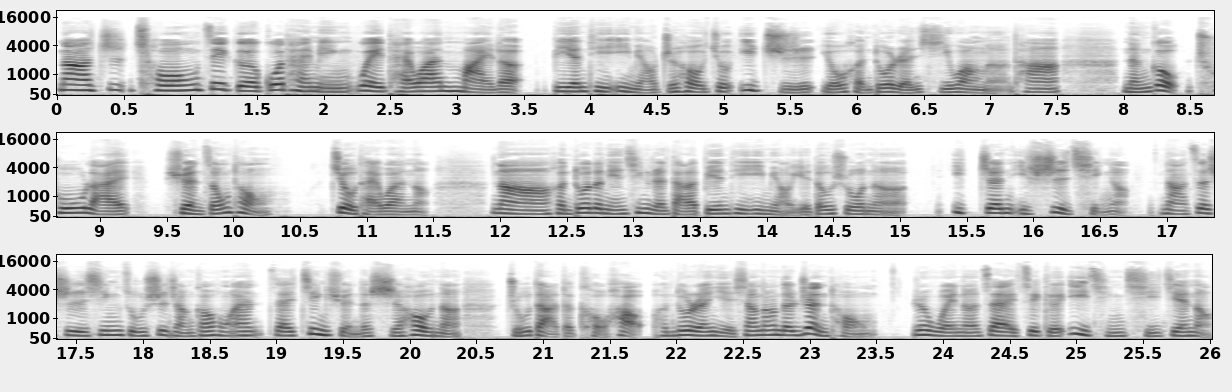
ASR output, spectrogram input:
那自从这个郭台铭为台湾买了 BNT 疫苗之后，就一直有很多人希望呢，他能够出来选总统救台湾呢。那很多的年轻人打了 BNT 疫苗，也都说呢，一针一世情啊。那这是新竹市长高虹安在竞选的时候呢，主打的口号，很多人也相当的认同，认为呢，在这个疫情期间呢，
